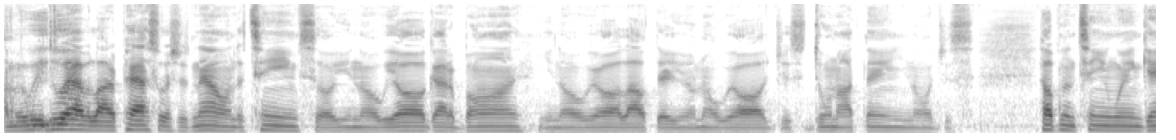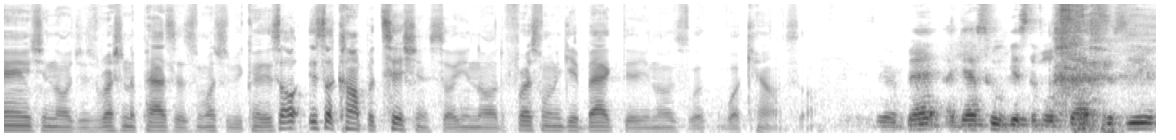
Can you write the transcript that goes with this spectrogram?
I mean, we do have a lot of pass rushers now on the team, so you know we all got a bond. You know, we're all out there. You know, we're all just doing our thing. You know, just helping the team win games. You know, just rushing the passes as much as we can. It's all, it's a competition, so you know the first one to get back there, you know, is what, what counts. So. Is there a bet? I guess who gets the most sacks this year?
